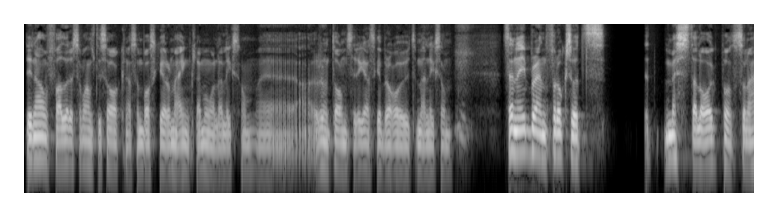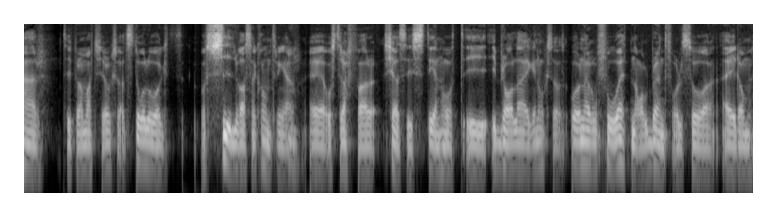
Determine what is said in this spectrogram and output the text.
Det är en anfallare som alltid saknas som bara ska göra de här enkla målen. Liksom. Eh, runt om ser det ganska bra ut men liksom. Sen är Brentford också ett, ett mästarlag på sådana här typer av matcher också. Att stå lågt och silvassa kontringar eh, och straffar Chelsea stenhårt i, i bra lägen också. Och när de får 1-0 Brentford så är de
